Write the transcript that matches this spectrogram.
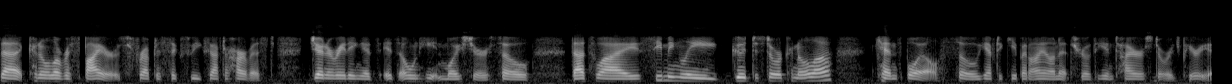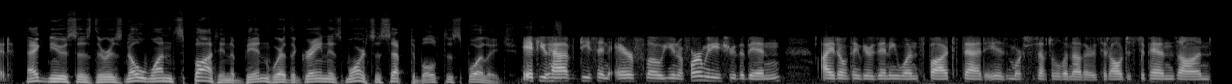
that canola respires for up to six weeks after harvest, generating its its own heat and moisture. So that's why seemingly good to store canola can spoil. So you have to keep an eye on it throughout the entire storage period. Agnew says there is no one spot in a bin where the grain is more susceptible to spoilage. If you have decent airflow uniformity through the bin, I don't think there's any one spot that is more susceptible than others. It all just depends on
